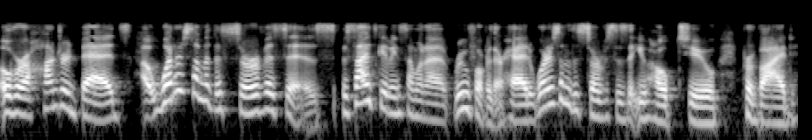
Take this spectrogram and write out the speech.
over 100 beds. Uh, what are some of the services, besides giving someone a roof over their head, what are some of the services that you hope to provide?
